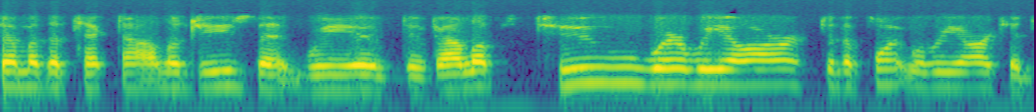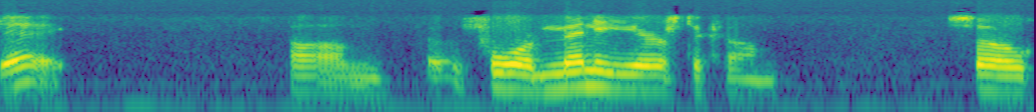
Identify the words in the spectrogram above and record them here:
some of the technologies that we have developed to where we are, to the point where we are today um, for many years to come. So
